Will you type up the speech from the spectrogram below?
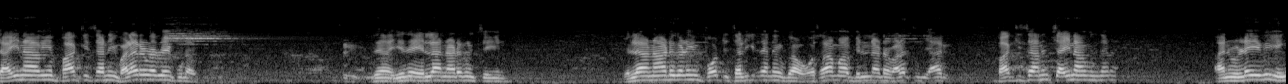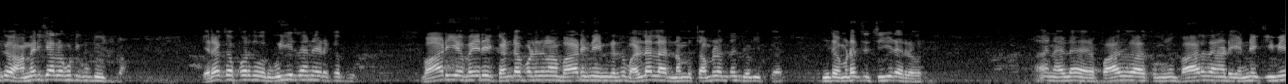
சைனாவையும் பாகிஸ்தானையும் வளர விடவே கூடாது. இதை இதை எல்லா நாடுகளும் செய்யணும். எல்லா நாடுகளையும் போட்டு தள்ளிக்கிட்டு தானே ஒசாமா பின் லாடன் வளர்த்தது யார்? பாகிஸ்தானும் சைனாவும் தானே. அதன் விளைவு எங்கே அமெரிக்காவில் கூட்டி கொண்டு வச்சுட்டோம் இறக்க போகிறது ஒரு உயிர் தானே இறக்க போகுது. வாடிய வயிறை கண்ட பொழுதெல்லாம் வாடினேங்கிறது வள்ளலார். நம்ம தமிழன் தான் சொல்லியிருப்பார் இந்த மடத்து சீடர் அவர். அதனால் பாதுகாக்கும் பாரத நாடு என்றைக்குமே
